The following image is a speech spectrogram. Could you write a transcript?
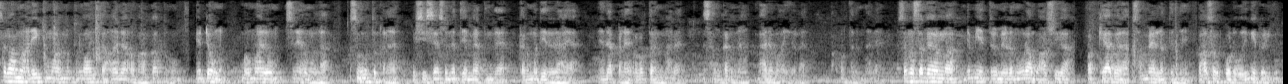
അസ്സലാമു അലൈക്കും വാഹമത്തല്ലാഹി താല വബറകാതുഹു ഏറ്റവും ബഹുമാനവും സ്നേഹമുള്ള സുഹൃത്തുക്കളെ വിശിഷ്ട സുന്നത്തി അമ്മത്തിന്റെ കർമ്മധീരരായ നേതാക്കളെ പ്രവർത്തകന്മാരെ സംഘടന ഭാരവാഹികളെ പ്രവർത്തകന്മാരെ. സമസ്ത കേരള ജമിയത്തുമയുടെ നൂറാം വാർഷിക പ്രഖ്യാപന സമ്മേളനത്തിന് കാസർഗോഡ് ഒരുങ്ങിക്കഴിഞ്ഞു.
